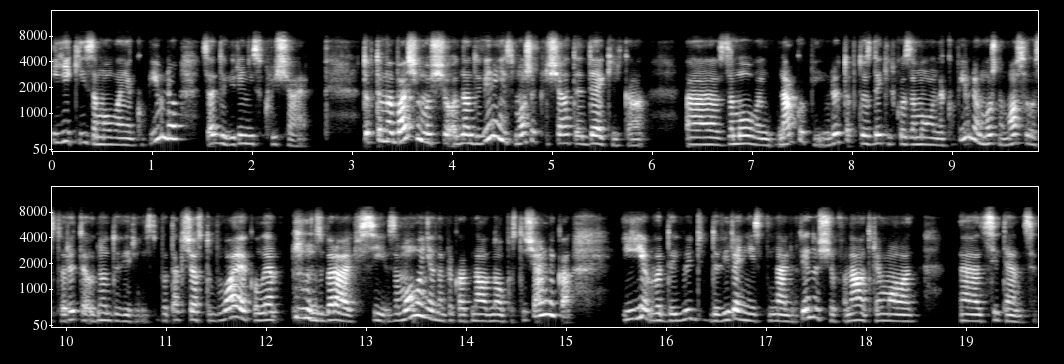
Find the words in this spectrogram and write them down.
і які замовлення купівлю ця довіреність включає. Тобто ми бачимо, що одна довіреність може включати декілька е, замовлень на купівлю, тобто з декількох замовлень на купівлю можна масово створити одну довіреність. Бо так часто буває, коли збирають всі замовлення, наприклад, на одного постачальника, і видають довіреність на людину, щоб вона отримала ці тенці.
